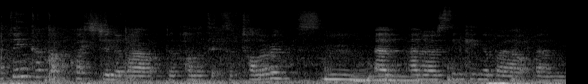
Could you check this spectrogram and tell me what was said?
I think I've got a question about the politics of tolerance. Mm. Um, and I was thinking about um,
